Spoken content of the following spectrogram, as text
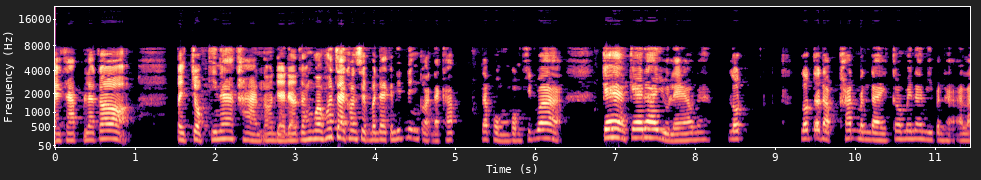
นะครับ แล้วก็ไปจบที่หน้าคานเนาะเดี๋ยวเดี๋ยวทำความเข้าใจคอนเซปต์บันไดกันนิดนึงก่อนนะครับแล้วผมผมคิดว่าแก้แก้ได้อยู่แล้วนะลดลดระดับขั้นบันไดก็ไม่น่ามีปัญหาอะไร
